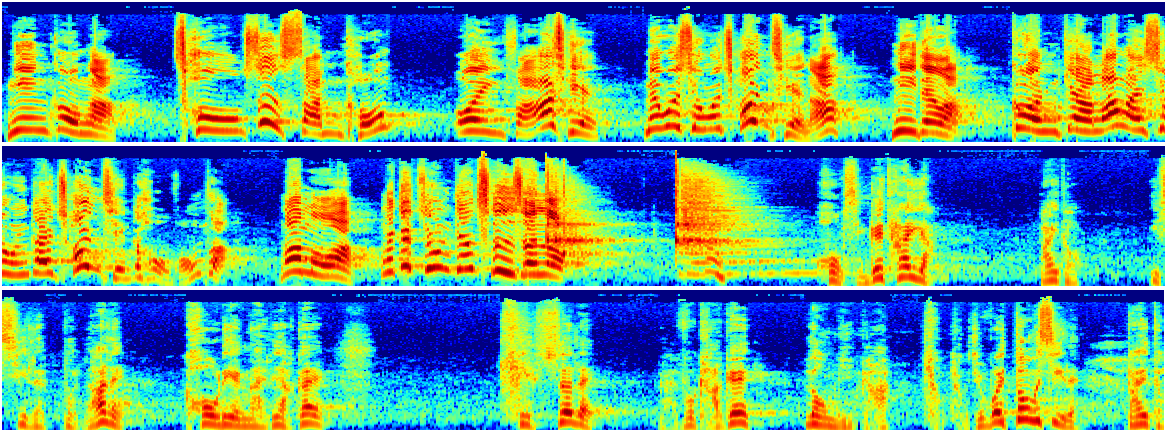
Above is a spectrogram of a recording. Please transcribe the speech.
人讲啊，错失三空，爱花钱，咩会想去存钱啊？你哋话，干家老爱想应该存钱嘅好方法，那么啊，我就将掉此生咯。好心嘅太阳，拜托，一时嚟本下嚟，可怜我哋个，其实咧，我副卡给老人家，条条就为东西咧，拜托，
